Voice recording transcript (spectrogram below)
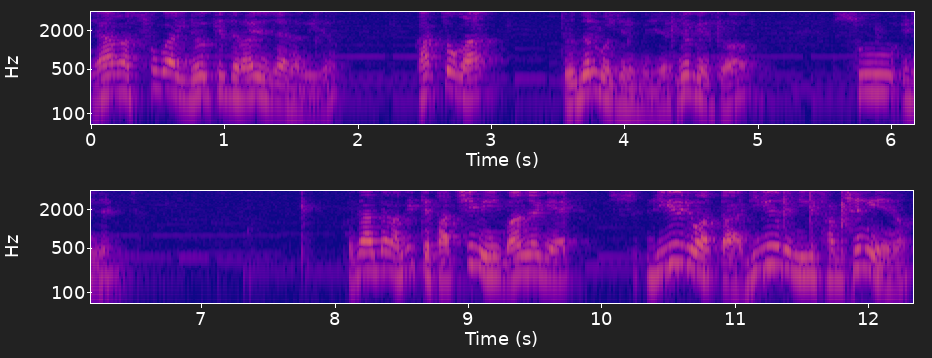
야가 수가 이렇게 들어야 되잖아 그죠? 각도가 더 넓어지는 거죠. 여기서 수 이렇게 됩니다. 그 다음에 밑에 받침이 만약에 수- 리얼이 왔다. 리얼은 이게 3층이에요.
